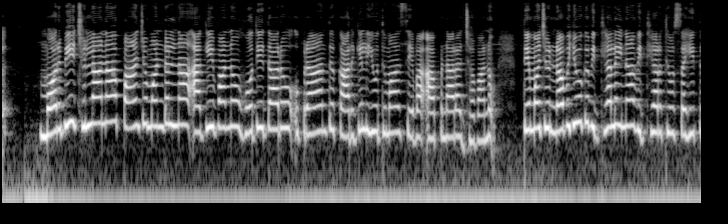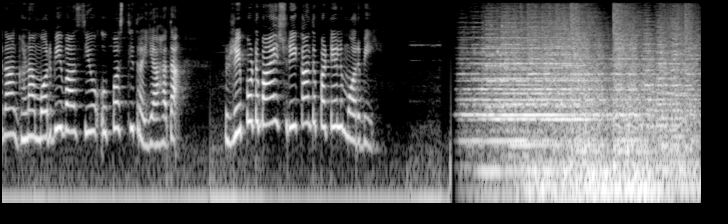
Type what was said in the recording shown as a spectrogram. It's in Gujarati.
મોરબી જિલ્લાના પાંચ મંડળના આગેવાનો, હોદ્દેદારો ઉપરાંત કારગિલ યુદ્ધમાં સેવા આપનારા જવાનો તેમજ નવયુગ વિદ્યાલયના વિદ્યાર્થીઓ સહિતના ઘણા મોરબીવાસીઓ ઉપસ્થિત રહ્યા હતા. Report by Shrikant Patel Morbi.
